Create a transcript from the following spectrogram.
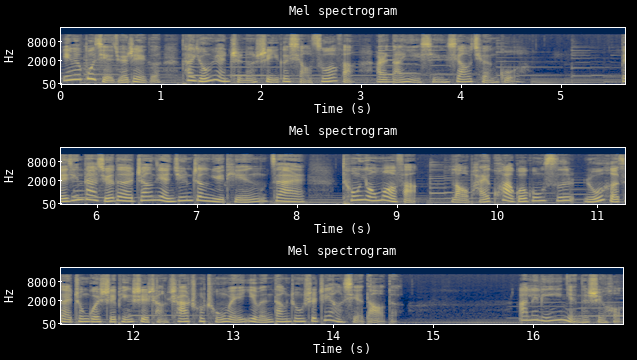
因为不解决这个，它永远只能是一个小作坊，而难以行销全国。北京大学的张建军、郑玉婷在《通用磨坊：老牌跨国公司如何在中国食品市场杀出重围》一文当中是这样写到的：二零零一年的时候，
